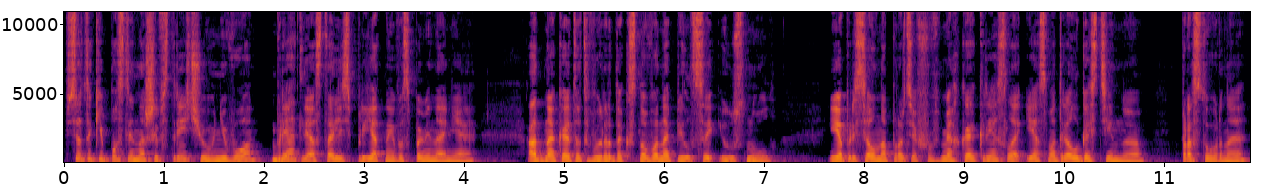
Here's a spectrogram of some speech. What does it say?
Все-таки после нашей встречи у него вряд ли остались приятные воспоминания. Однако этот выродок снова напился и уснул. Я присел напротив в мягкое кресло и осмотрел гостиную. Просторная,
